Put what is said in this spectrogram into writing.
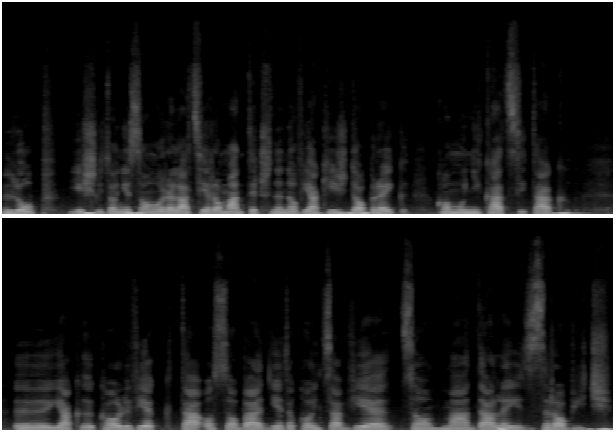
lub jeśli to nie są relacje romantyczne, no w jakiejś dobrej komunikacji, tak? Y, Jakkolwiek ta osoba nie do końca wie, co ma dalej zrobić.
